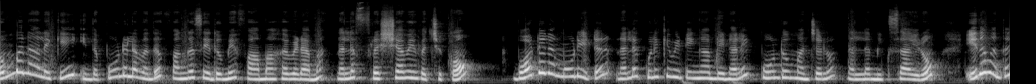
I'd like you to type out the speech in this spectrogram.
ரொம்ப நாளைக்கு இந்த பூண்டில் வந்து ஃபங்கஸ் எதுவுமே ஃபார்ம் ஆக விடாமல் நல்லா ஃப்ரெஷ்ஷாகவே வச்சுக்கோம். பாட்டிலை மூடிட்டு நல்லா குலுக்கி விட்டீங்க அப்படின்னாலே பூண்டும் மஞ்சளும் நல்லா மிக்ஸ் ஆயிரும். இதை வந்து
